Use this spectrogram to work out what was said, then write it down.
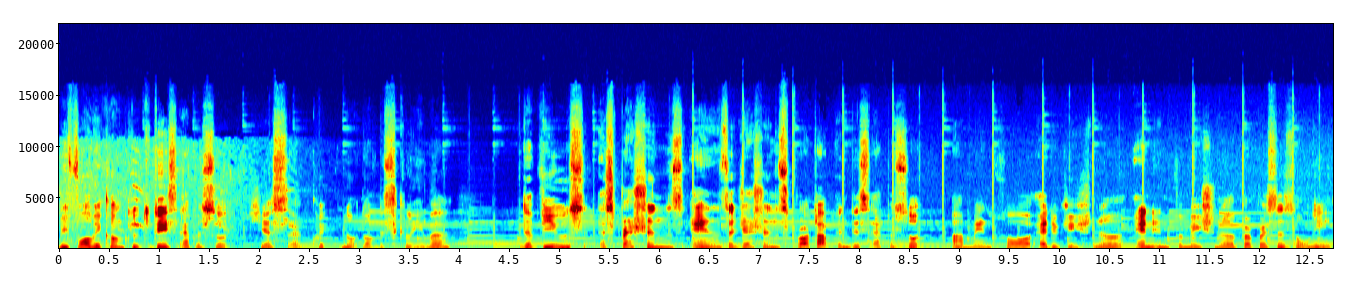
Before we conclude today's episode, here's a quick note of disclaimer. The views, expressions, and suggestions brought up in this episode are meant for educational and informational purposes only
